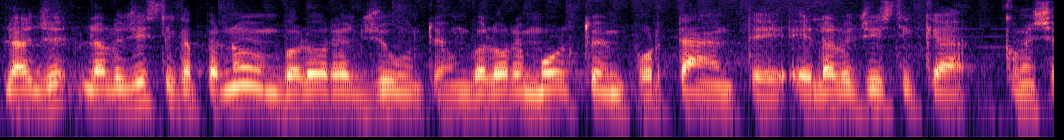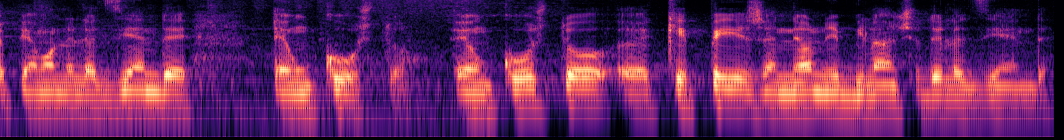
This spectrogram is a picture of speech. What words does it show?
la, la, logistica per noi è un valore aggiunto, è un valore molto importante e la logistica, come sappiamo nelle aziende, è un costo, è un costo eh, che pesa in ogni bilancio delle aziende.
